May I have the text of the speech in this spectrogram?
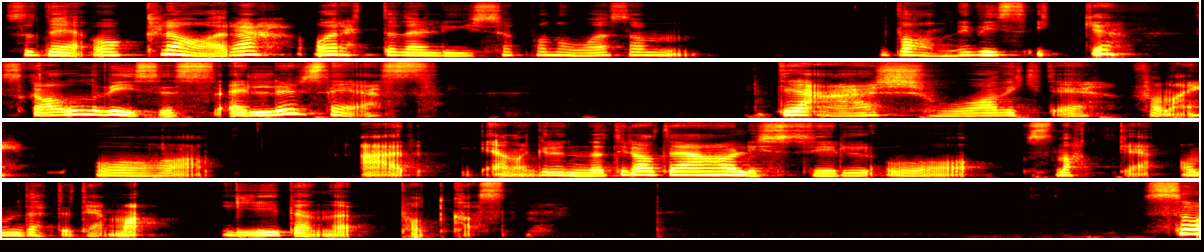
Så det å klare å rette det lyset på noe som vanligvis ikke skal vises eller sees, det er så viktig for meg. Og er en av grunnene til at jeg har lyst til å snakke om dette temaet i denne podkasten. Så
